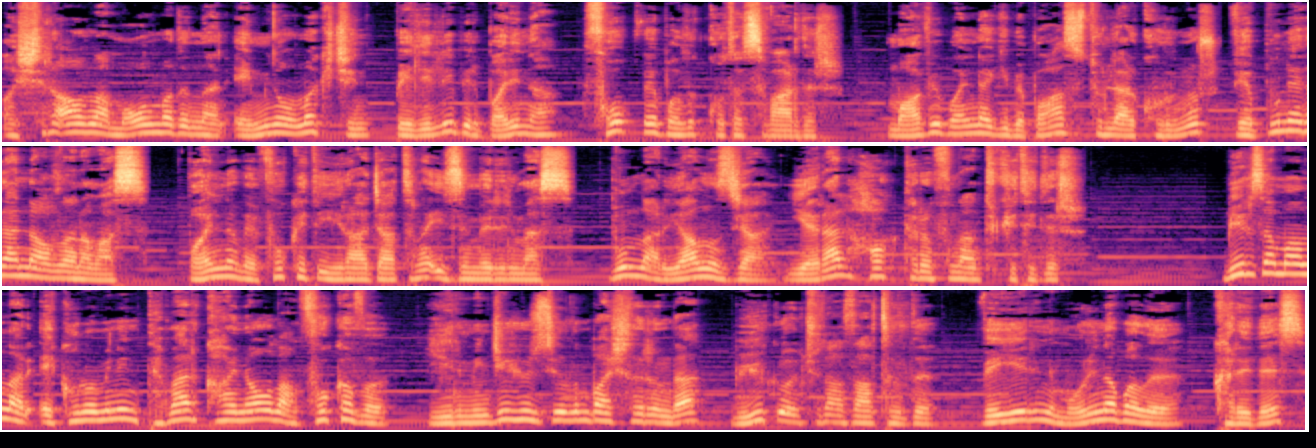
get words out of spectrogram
aşırı avlanma olmadığından emin olmak için belirli bir balina, fok ve balık kotası vardır. Mavi balina gibi bazı türler korunur ve bu nedenle avlanamaz. Balina ve fok eti ihracatına izin verilmez. Bunlar yalnızca yerel halk tarafından tüketilir. Bir zamanlar ekonominin temel kaynağı olan fok avı 20. yüzyılın başlarında büyük ölçüde azaltıldı ve yerini morina balığı, karides,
